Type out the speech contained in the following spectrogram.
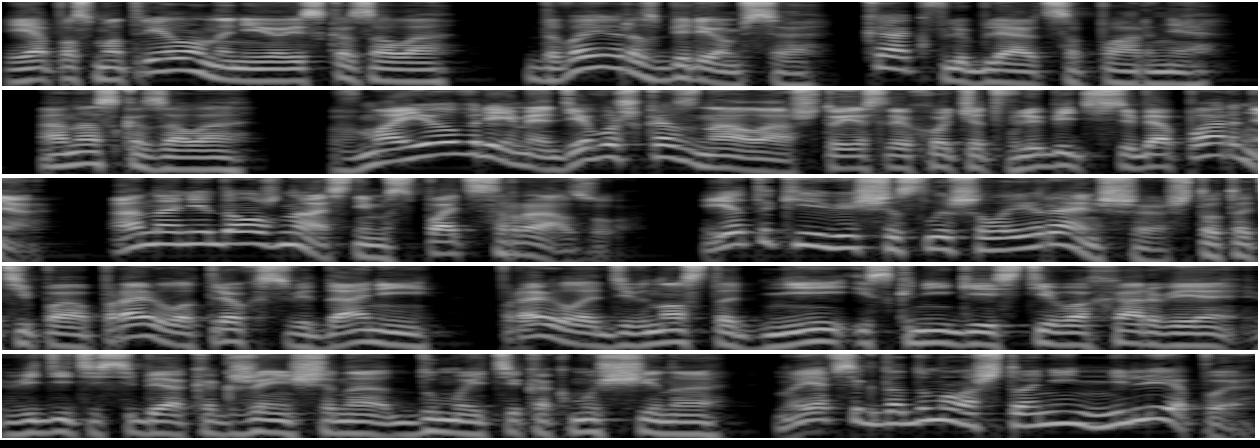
Я посмотрела на нее и сказала «Давай разберемся, как влюбляются парни». Она сказала «В мое время девушка знала, что если хочет влюбить в себя парня, она не должна с ним спать сразу. Я такие вещи слышала и раньше, что-то типа правила трех свиданий, правила 90 дней из книги Стива Харви «Ведите себя как женщина, думайте как мужчина». Но я всегда думала, что они нелепы.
